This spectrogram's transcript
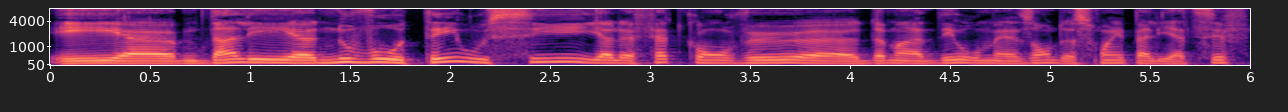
Et euh, dans les euh, nouveautés aussi, il y a le fait qu'on veut euh, demander aux maisons de soins palliatifs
